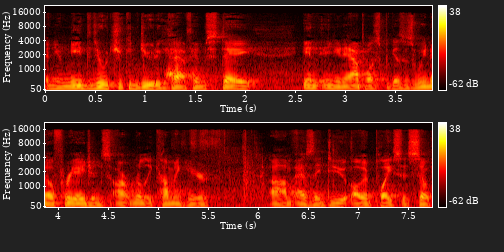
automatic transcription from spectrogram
and you need to do what you can do to have him stay in Indianapolis because, as we know, free agents aren't really coming here um, as they do other places. So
